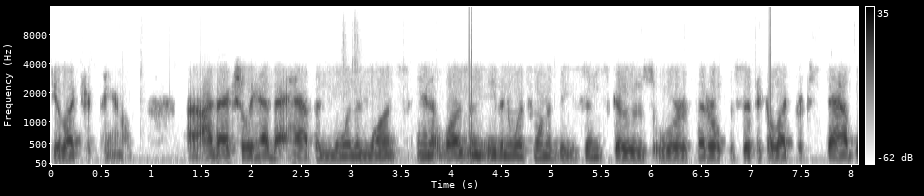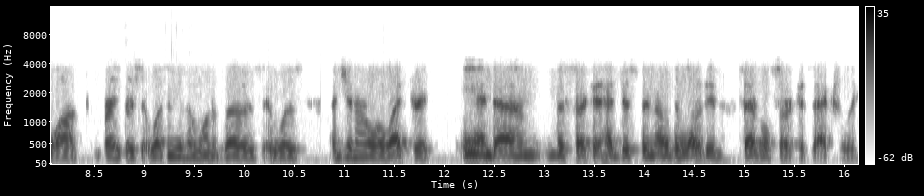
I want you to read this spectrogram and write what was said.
the electric panel. I've actually had that happen more than once, and it wasn't even with one of these Zinscos or Federal Pacific Electric Stab-Lok breakers. It wasn't even one of those. It was a General Electric, and um, the circuit had just been overloaded, several circuits actually,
